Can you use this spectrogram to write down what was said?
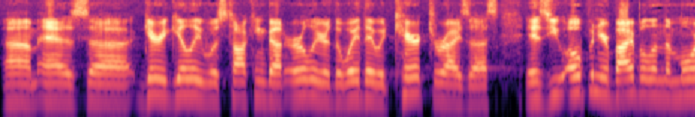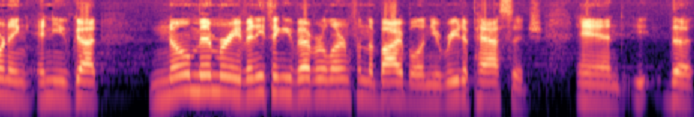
Um, as uh, Gary Gilley was talking about earlier, the way they would characterize us is you open your Bible in the morning and you've got no memory of anything you've ever learned from the Bible, and you read a passage, and the,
